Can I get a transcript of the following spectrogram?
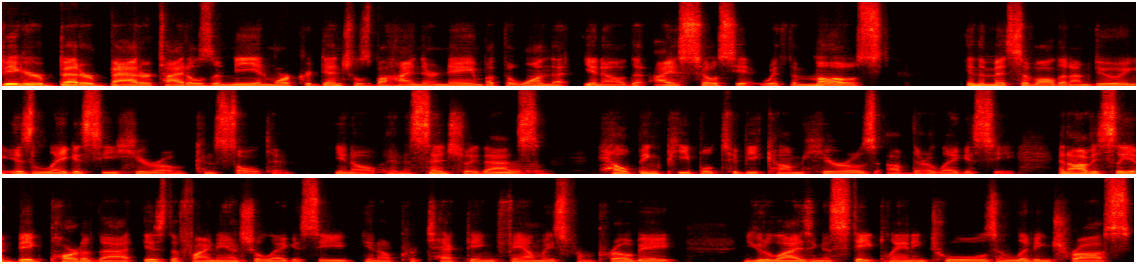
bigger better badder titles than me and more credentials behind their name but the one that you know that I associate with the most in the midst of all that I'm doing is legacy hero consultant you know and essentially that's mm. helping people to become heroes of their legacy and obviously a big part of that is the financial legacy you know protecting families from probate utilizing estate planning tools and living trusts.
